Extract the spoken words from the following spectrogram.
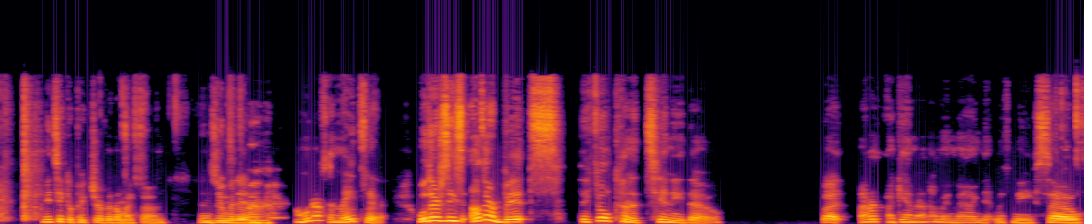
Let me take a picture of it on my phone and zoom it in. Okay. I wonder if the mate's there. Well, there's these other bits. They feel kind of tinny though. But I don't, again, I don't have my magnet with me. So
